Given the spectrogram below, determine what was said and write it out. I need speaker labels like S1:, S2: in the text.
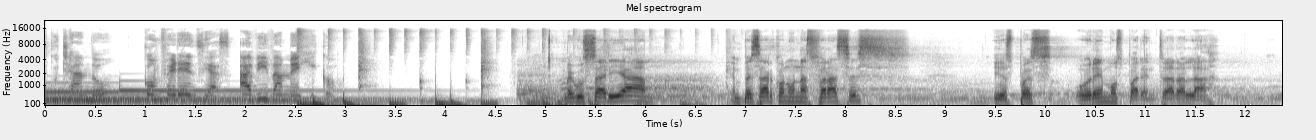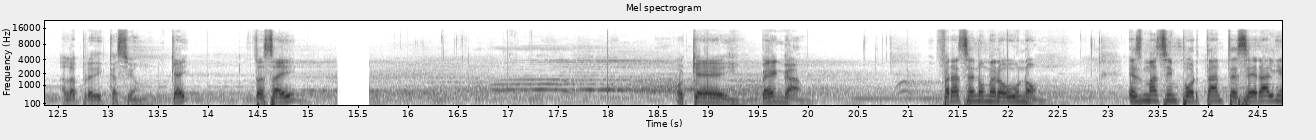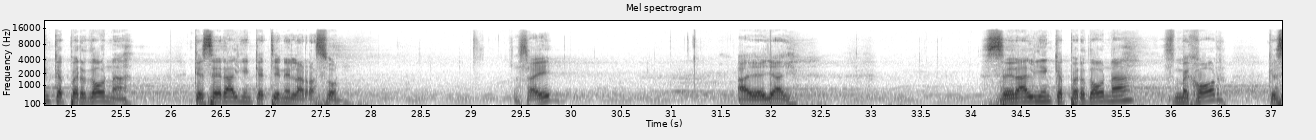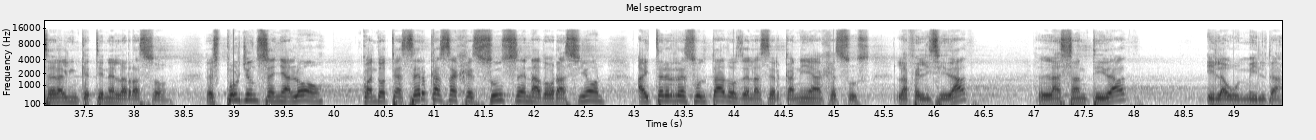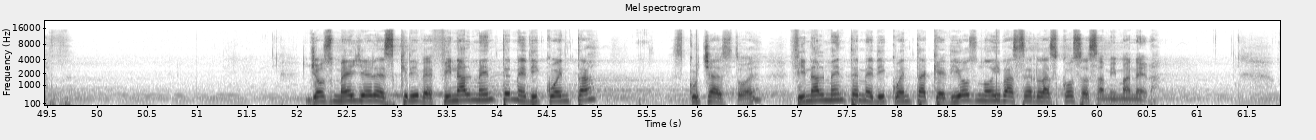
S1: escuchando Conferencias a Viva México.
S2: Me gustaría empezar con unas frases y después oremos para entrar a la, a la predicación. ¿Ok? ¿Estás ahí? Ok, venga. Frase número uno. Es más importante ser alguien que perdona que ser alguien que tiene la razón. ¿Estás ahí? Ay, ay, ay. Ser alguien que perdona es mejor que ser alguien que tiene la razón. Spurgeon señaló, cuando te acercas a Jesús en adoración, hay tres resultados de la cercanía a Jesús. La felicidad, la santidad y la humildad. Josh Meyer escribe, finalmente me di cuenta, escucha esto, ¿eh? Finalmente me di cuenta que Dios no iba a hacer las cosas a mi manera.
